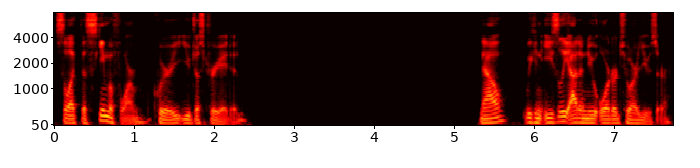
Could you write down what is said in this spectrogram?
select the schema form query you just created. Now, we can easily add a new order to our user.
